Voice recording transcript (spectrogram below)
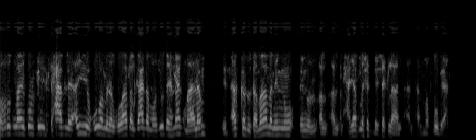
المفروض ما يكون في انسحاب لأي قوة من القوات اللي قاعدة موجودة هناك ما لم يتأكدوا تماما إنه إنه ال- ال- الحاجات مشت ال- المطلوب يعني.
